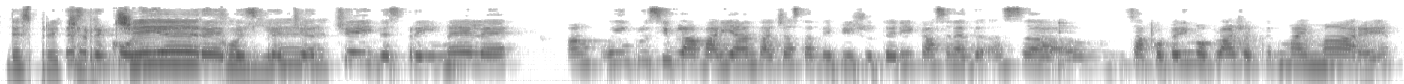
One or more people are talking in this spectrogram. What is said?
despre, despre cercei, coliere, coliere, despre cercei, despre inele am, inclusiv la varianta aceasta de bijuterii, ca să, ne, să, să acoperim o plajă cât mai mare,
